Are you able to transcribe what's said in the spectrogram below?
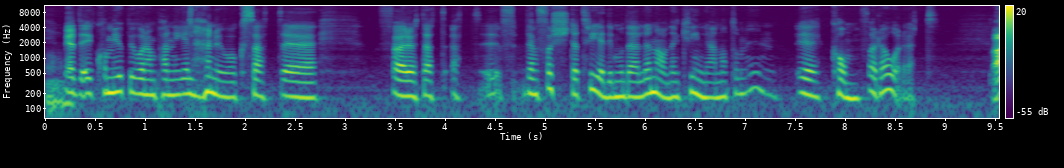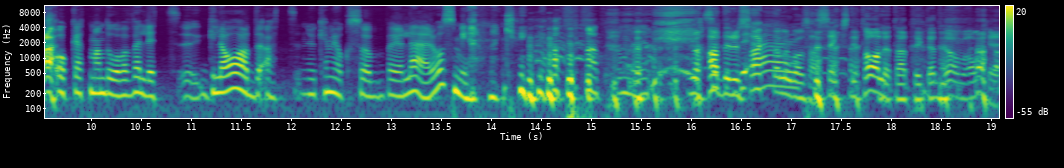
ja. Men Det kom ju upp i vår panel här nu också att eh, förut att, att eh, den första 3D-modellen av den kvinnliga anatomin eh, kom förra året. Ah. Och att man då var väldigt eh, glad att nu kan vi också börja lära oss mer om den kvinnliga anatomin. Hade du sagt är- någon gång så här 60-talet hade jag tyckt att det var okej.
